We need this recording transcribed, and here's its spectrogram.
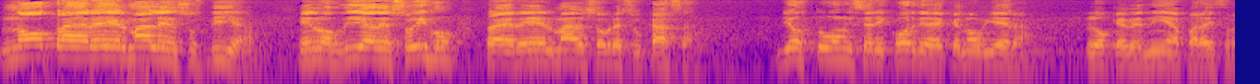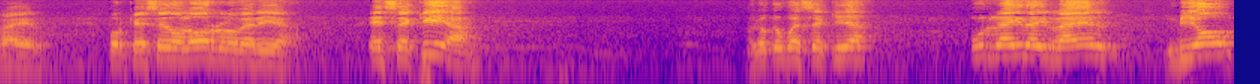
no traeré el mal en sus días. En los días de su hijo traeré el mal sobre su casa. Dios tuvo misericordia de que no viera lo que venía para Israel, porque ese dolor lo vería. Ezequiel, lo que fue Ezequiel, un rey de Israel vio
